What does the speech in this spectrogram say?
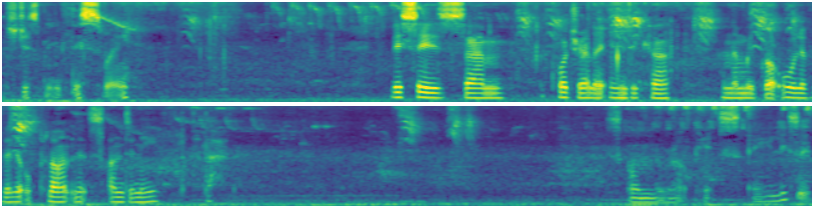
Let's just move this way. This is um, Quadrella indica and then we've got all of the little plantlets underneath. Look at that. It's on the rock. It's a lizard.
